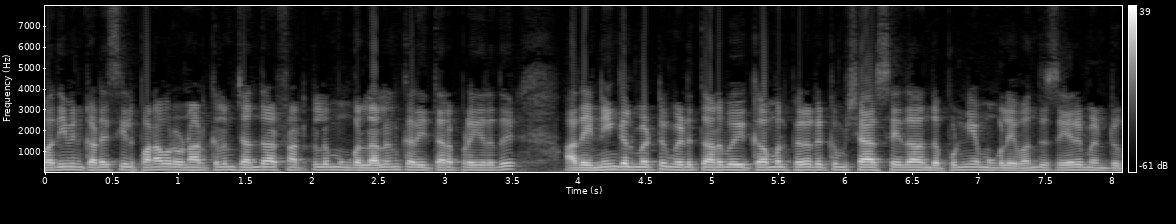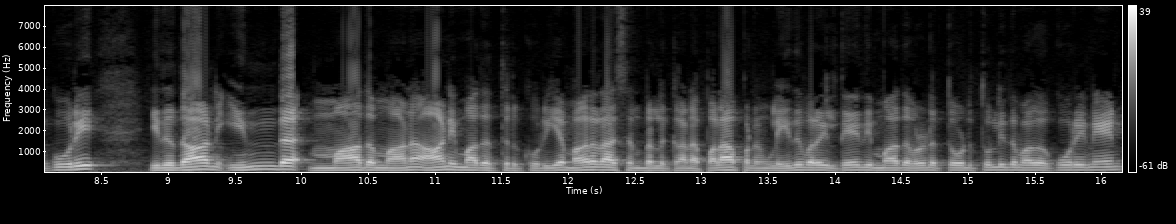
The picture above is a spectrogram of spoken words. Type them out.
பதிவின் கடைசியில் பணவரவு நாட்களும் சந்திராஷ் நாட்களும் உங்கள் நலன் கருதி தரப்படுகிறது. அதை நீங்கள் மட்டும் எடுத்து அனுபவிக்காமல் பிறருக்கும் ஷேர் செய்தால் அந்த புண்ணியம் உங்களை வந்து சேரும் என்று கூறி இதுதான் இந்த மாதமான ஆணி மாதத்திற்குரிய மகர ராசி நண்பர்களுக்கான பலாபலன்களை இதுவரையில் தேதி மாத வருடத்தோடு துல்லிதமாக கூறினேன்.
